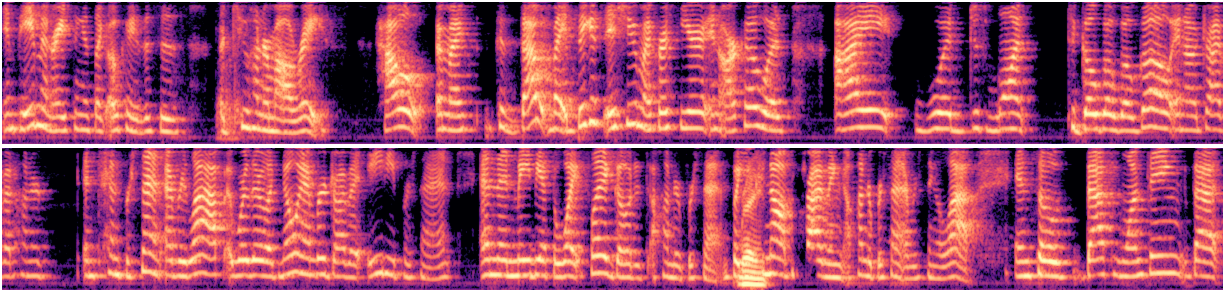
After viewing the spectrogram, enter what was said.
in pavement racing, it's like, okay, this is a 200 mile race. How am I? Because that my biggest issue my first year in ARCA was I would just want to go, go, go, go. And I would drive at 110% every lap, where they're like, no, Amber, drive at 80%. And then maybe at the white flag, go to 100%. But Right. you cannot be driving 100% every single lap. And so that's one thing that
